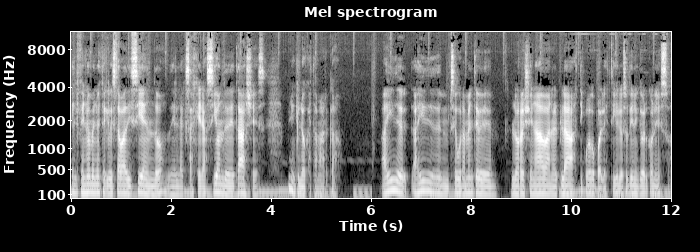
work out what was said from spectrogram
el fenómeno este que les estaba diciendo, de la exageración de detalles. Miren qué loca esta marca. Ahí, ahí seguramente lo rellenaban al plástico o algo por el estilo, eso tiene que ver con eso.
